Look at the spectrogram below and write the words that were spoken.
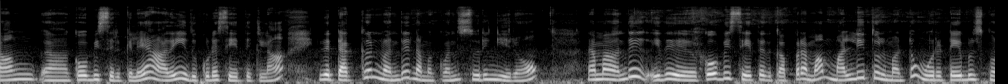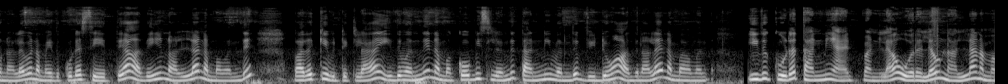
லாங் கோபிஸ் இருக்கு இல்லையா? அதையும் இது கூட சேர்த்துக்கலாம். இது டக்குன்னு வந்து நமக்கு வந்து சுருங்கிரும். நம்ம வந்து இது கோபி சேர்த்ததுக்கப்புறமா மல்லித்தூள் மட்டும் ஒரு டேபிள் ஸ்பூன் அளவு நம்ம இது கூட சேர்த்து அதையும் நல்லா நம்ம வந்து வதக்கி விட்டுக்கலாம். இது வந்து நம்ம கோபிஸ்லேருந்து தண்ணி வந்து விடும். அதனால நம்ம வந்து இது கூட தண்ணி ஆட் பண்ணல. ஓரளவு நல்லா நம்ம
